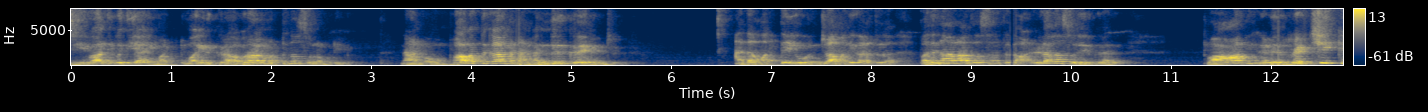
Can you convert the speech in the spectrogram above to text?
ஜீவாதிபதியாய் மட்டுமா இருக்கிற அவரால் மட்டும்தான் சொல்ல முடியும். நான் உன் பாவத்துக்காக நான் வந்திருக்கிறேன் என்று. அதான் மத்திய ஒன்றாம் அதிகாரத்துல பதினாறாவது வசனத்துல அழகா சொல்லியிருக்கிறாரு. பாவிகளை ரட்சிக்க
